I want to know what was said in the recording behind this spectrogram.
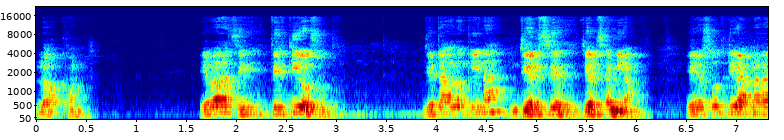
লক্ষণ। এবার আসি তৃতীয় ওষুধ, যেটা হলো কি না? জেলসে জেলসেমিয়াম এই ওষুধটি আপনারা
